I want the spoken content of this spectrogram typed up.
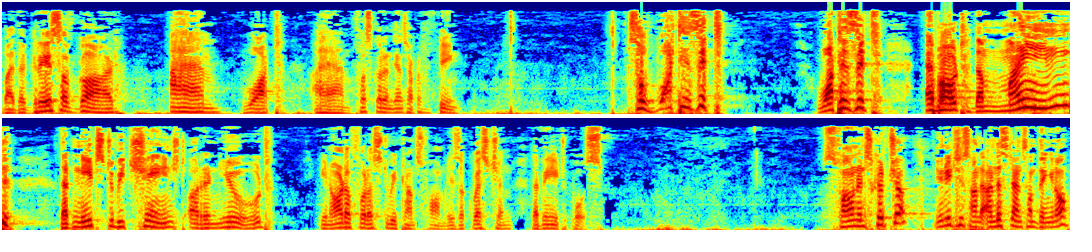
by the grace of God, I am what I am. First Corinthians chapter 15. So what is it? What is it about the mind that needs to be changed or renewed in order for us to be transformed is a question that we need to pose. It's found in scripture. You need to understand something, you know.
